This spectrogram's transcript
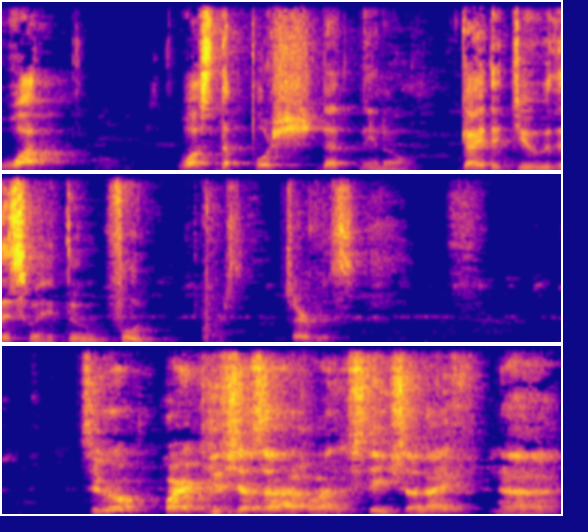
what was the push that you know guided you this way to food service? Siguro part yun siya sa kwan, stage sa life na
